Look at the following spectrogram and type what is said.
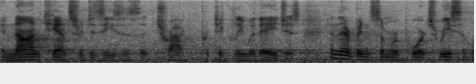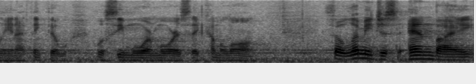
in non-cancer diseases that track particularly with ages. And there have been some reports recently, and I think that we'll see more and more as they come along. So let me just end by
